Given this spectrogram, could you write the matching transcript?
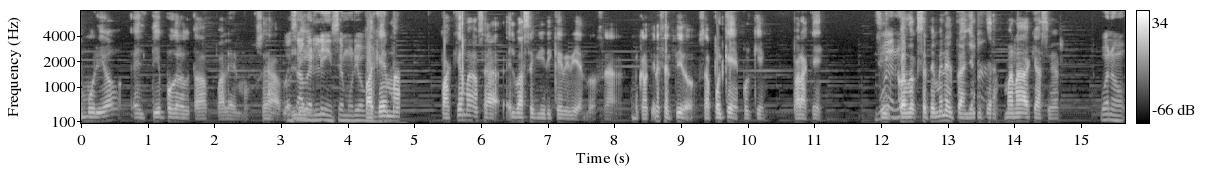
murió el tipo que le gustaba Palermo. O sea, O sea, Berlín se murió. ¿Para Berlín. qué más? ¿Para qué más? O sea, él va a seguir y que viviendo. O sea, como que no tiene sentido. O sea, ¿por qué? ¿Por quién? ¿Para qué? Sí, Bueno. cuando se termine el plan ya no tiene más nada que hacer. Bueno,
